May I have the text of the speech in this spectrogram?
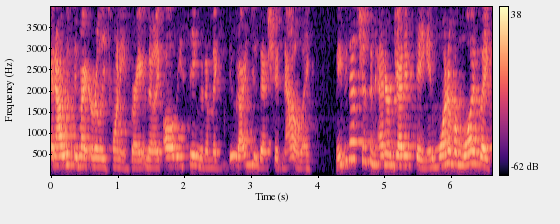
and I was in my early 20s, right? And they're like all these things. And I'm like, dude, I do that shit now. Like, maybe that's just an energetic thing. And one of them was like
